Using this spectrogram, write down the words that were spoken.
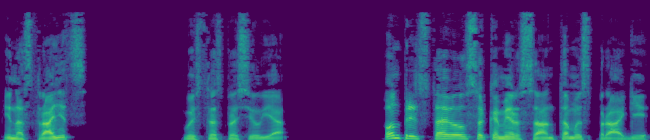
Иностранец? Быстро спросил я. Он представился коммерсантом из Праги.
